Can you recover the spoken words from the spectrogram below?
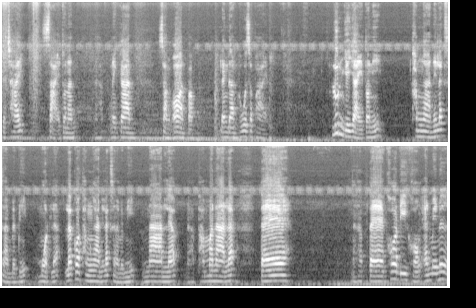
จะใช้สายตัวนั้นนะครับในการสั่งออนปรับ แรงดัน power supply รุ่นใหญ่ ๆ ตอนนี้ทำงานในลักษณะแบบนี้หมดแล้ว แล้วก็ทำงานในลักษณะแบบนี้นานแล้วนะครับทำมานานแล้ว แต่นะครับแต่ข้อดีของ a d m i n e r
